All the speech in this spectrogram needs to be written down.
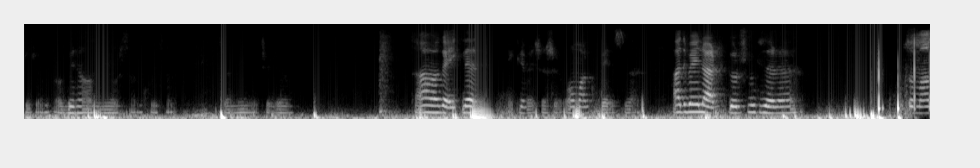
çocuğum. Abi beni anlıyorsan koysan canlı yayına çocuğum. Tamam aga ekle. Eklemeye çalışıyorum. O Marco Beniz'le. Hadi beyler görüşmek üzere. O zaman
